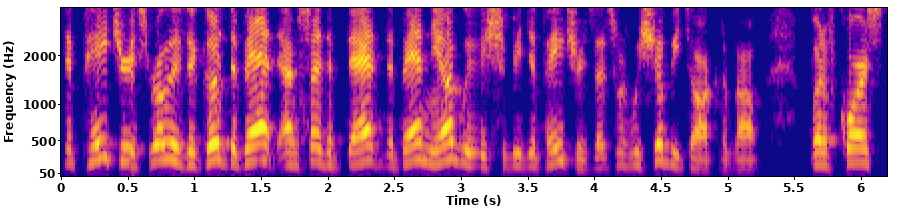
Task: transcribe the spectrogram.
the Patriots really the good, the bad. I'm sorry, the bad, the bad and the ugly should be the Patriots. That's what we should be talking about. But of course,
